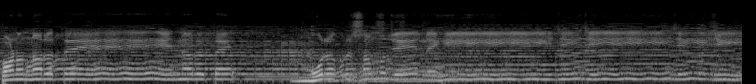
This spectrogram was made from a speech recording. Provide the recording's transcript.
પણ નરતે નરતે મૂર્ખ સમજે નહીં જી જી જી જી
